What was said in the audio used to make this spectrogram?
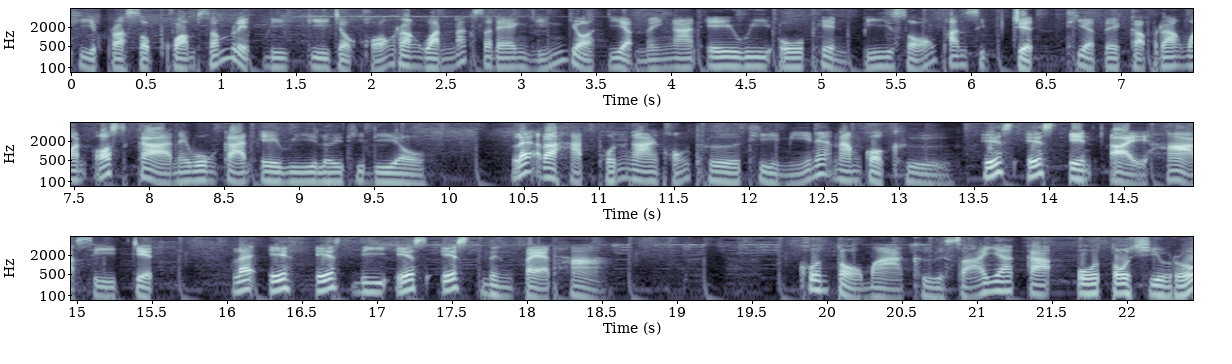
ที่ประสบความสำเร็จดีกีเจ้าของรางวัลนักแสดงหญิงยอดเยี่ยมในงาน AV Open ปี 2017 เทียบได้กับรางวัลออสการ์ในวงการ AV เลยทีเดียวและรหัสผลงานของเธอที่มีแนะนำก็คือ SSNI 547 และ FSDSS 185 คนต่อมาคือสายากะโอโตชิโร่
